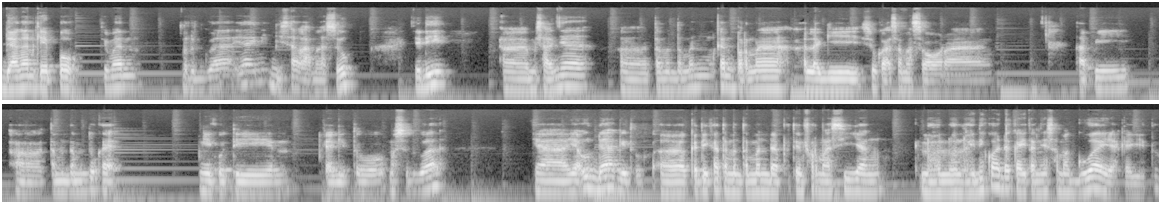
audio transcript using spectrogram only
Jangan kepo. Cuman menurut gue ya ini bisa lah masuk. Jadi uh, misalnya uh, teman-teman kan pernah lagi suka sama seorang tapi uh, teman-teman tuh kayak ngikutin kayak gitu. Maksud gue ya ya udah gitu. Uh, ketika teman-teman dapat informasi yang loh loh loh ini kok ada kaitannya sama gua ya? kayak gitu.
